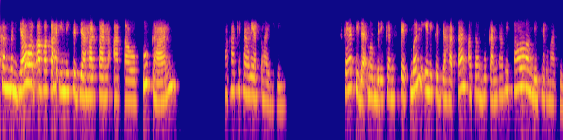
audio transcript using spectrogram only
akan menjawab apakah ini kejahatan atau bukan, maka kita lihat lagi. Saya tidak memberikan statement ini kejahatan atau bukan, tapi tolong dicermati.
